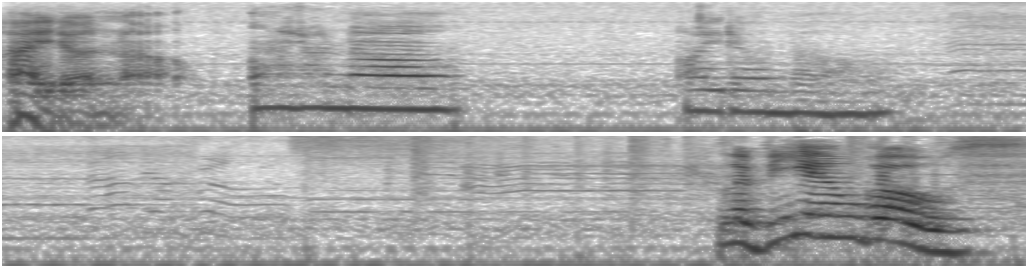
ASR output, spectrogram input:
I don't know. I don't know. I don't know. La Vie en Rose.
